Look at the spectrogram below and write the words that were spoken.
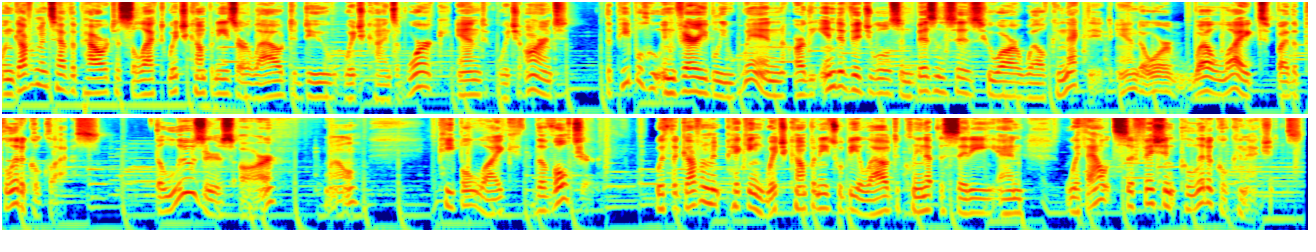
When governments have the power to select which companies are allowed to do which kinds of work and which aren't, the people who invariably win are the individuals and businesses who are well connected and or well liked by the political class. The losers are, well, people like the Vulture, with the government picking which companies would be allowed to clean up the city and without sufficient political connections.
